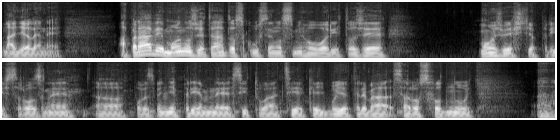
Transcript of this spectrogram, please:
nadelené. A práve možno, že táto skúsenosť mi hovorí to, že môžu ešte prísť rôzne, uh, povedzme, nepríjemné situácie, keď bude treba sa rozhodnúť, uh,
